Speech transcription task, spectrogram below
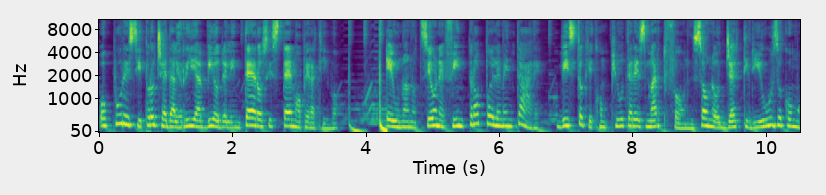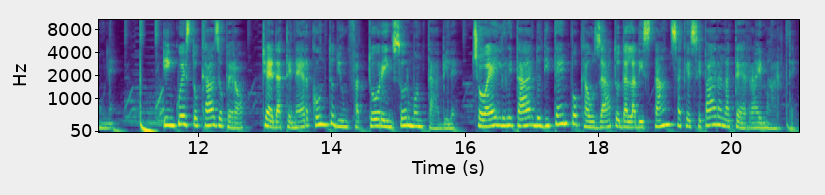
oppure si procede al riavvio dell'intero sistema operativo. È una nozione fin troppo elementare, visto che computer e smartphone sono oggetti di uso comune. In questo caso però c'è da tener conto di un fattore insormontabile, cioè il ritardo di tempo causato dalla distanza che separa la Terra e Marte.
